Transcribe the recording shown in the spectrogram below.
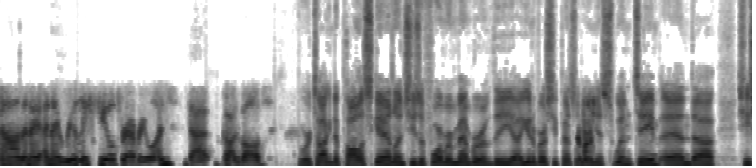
Um, and I and I really feel for everyone that got involved. We're talking to Paula Scanlan. She's a former member of the uh, University of Pennsylvania swim team, and uh, she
